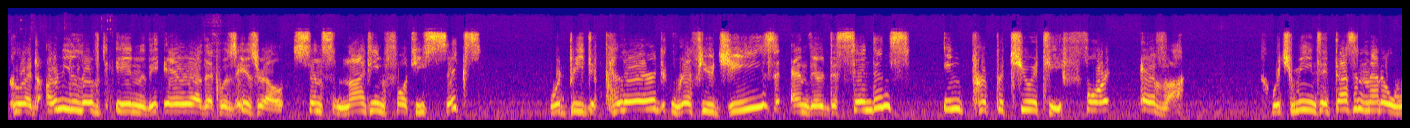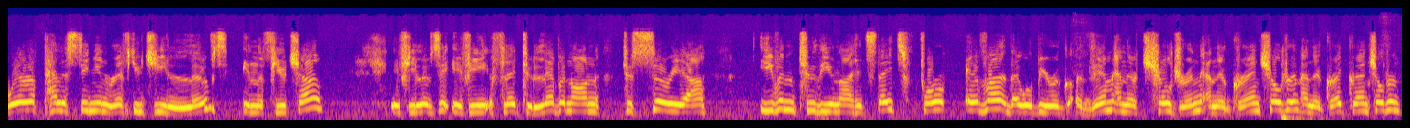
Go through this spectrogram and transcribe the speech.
who had only lived in the area that was Israel since 1946 would be declared refugees and their descendants in perpetuity forever. Which means it doesn't matter where a Palestinian refugee lives in the future, if he lives if he fled to Lebanon, to Syria, even to the United States forever. They will be them and their children and their grandchildren and their great grandchildren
